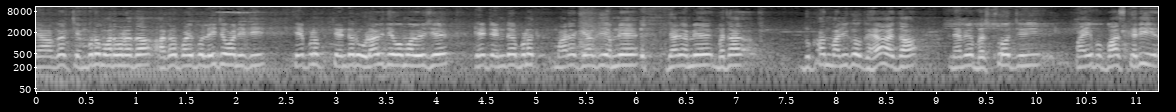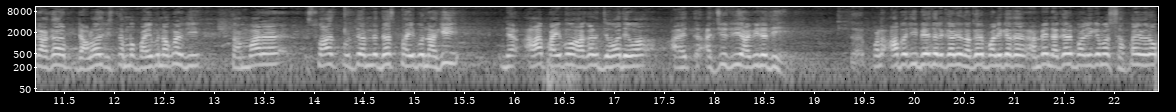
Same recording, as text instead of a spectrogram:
ને આગળ ચેમ્બરો મારવાના હતા. આગળ પાઇપો લઈ જવાની હતી. એ પણ ટેન્ડર ઉડાવી દેવામાં આવ્યું છે. એ ટેન્ડર પણ મારા ખ્યાલથી અમને જ્યારે અમે બધા દુકાન માલિકો ગયા હતા ને અમે બસો જેવી પાઇપો પાસ કરી આખા ઢાળવા વિસ્તારમાં પાઇપો નાખવાની હતી, તો અમારે શ્વાસ પૂરતે અમને દસ પાઇપો નાખી ને આ પાઇપો આગળ જવા દેવા હજુ સુધી આવી નથી. પણ આ બધી બેદરકારીઓ નગરપાલિકા અમે નગરપાલિકામાં સફાઈ વેરો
